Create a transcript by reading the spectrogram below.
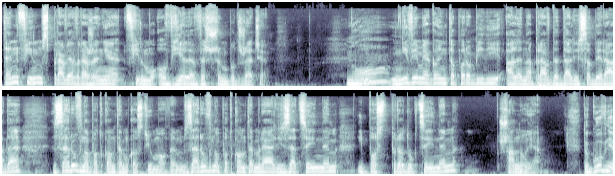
ten film sprawia wrażenie filmu o wiele wyższym budżecie. No, Nie wiem, jak oni to porobili, ale naprawdę dali sobie radę, zarówno pod kątem kostiumowym, zarówno pod kątem realizacyjnym i postprodukcyjnym. Szanuję. To głównie,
